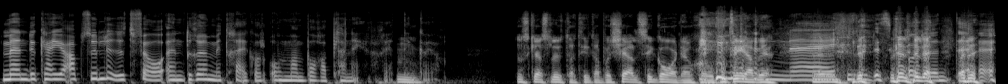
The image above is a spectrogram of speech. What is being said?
Men du kan ju absolut få en drömmig trädgård om man bara planerar rätt, Mm. tänker jag. Då ska jag sluta titta på Chelsea Garden Show på TV. Nej, det ska du inte.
